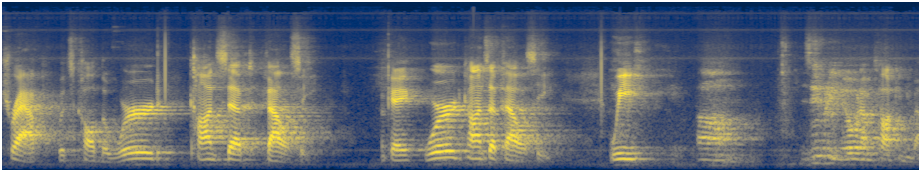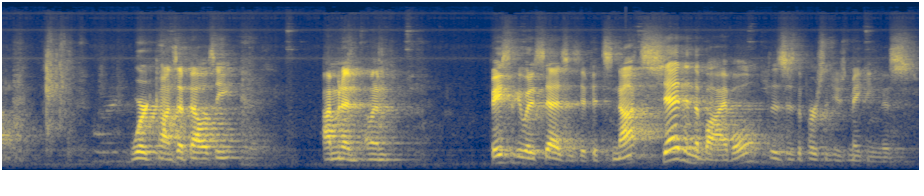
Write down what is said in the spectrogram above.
trap, what's called the word concept fallacy. Okay? Word concept fallacy. We, um, does anybody know what I'm talking about? Word concept fallacy? I'm gonna, I'm gonna, basically what it says is if it's not said in the Bible, this is the person who's making this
